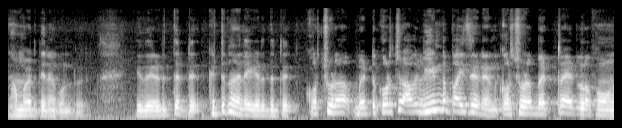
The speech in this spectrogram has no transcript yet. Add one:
നമ്മളെടുത്തിനെ കൊണ്ടുവരും. ഇത് എടുത്തിട്ട് കിട്ടുന്ന വിലയ്ക്ക് എടുത്തിട്ട് കുറച്ചുകൂടെ ബെറ്റർ കുറച്ച് അവർ വീണ്ടും പൈസ ഇടുകയാണ് കുറച്ചുകൂടെ ബെറ്റർ ആയിട്ടുള്ള ഫോൺ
